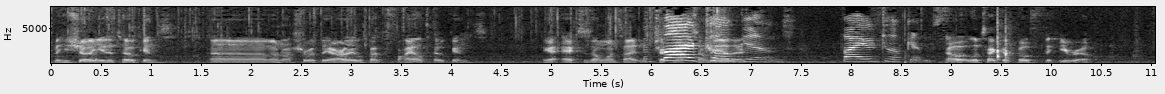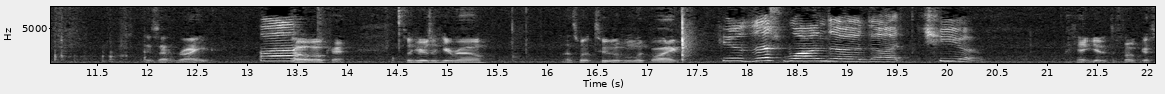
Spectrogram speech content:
But he's showing you the tokens. Um, I'm not sure what they are. They look like file tokens. You got X's on one side and check Fire marks on the other. tokens. Fire tokens. Oh, it looks like they're both the hero. Is that right? Uh, Oh, okay. So here's a hero. That's what two of them look like. Here's this one, the the cheer. I can't get it to focus.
